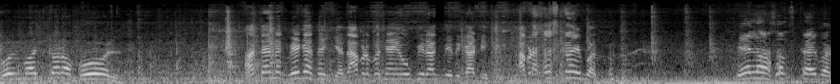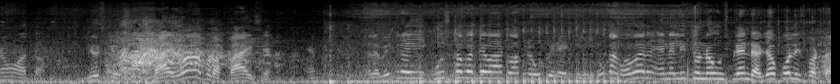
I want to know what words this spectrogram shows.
ફૂલ મોજ કરો ફૂલ અચાનક ભેગા થઈ ગયા આપણે પછી અહીંયા ઊભી રાખી દીધી ગાડી. આપણા સબસ્ક્રાઈબર પેલો સબસ્ક્રાઈબર હું હતો. યુટ્યુબ ભાઈ હો આપણો ભાઈ છે. એટલે મિત્ર એ ખુશ ખબર દેવા હાટું આપણે ઊભી રાખી શું કામ ખબર? એને લીધું નવું સ્પ્લેન્ડર. જો પોલીસ પડતો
